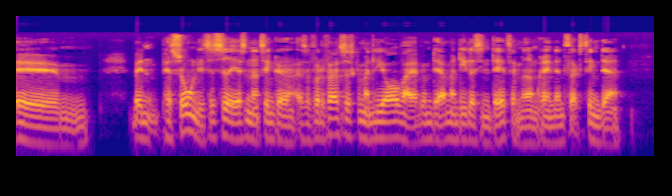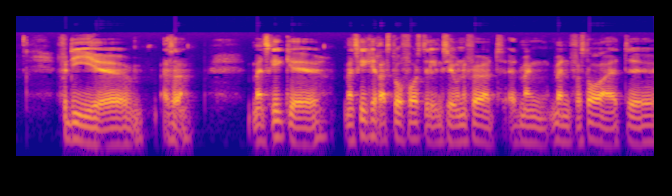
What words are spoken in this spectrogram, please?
Øh, men personligt, så sidder jeg sådan og tænker, altså for det første, så skal man lige overveje, hvem det er, man deler sine data med omkring den slags ting der. Fordi, øh, altså, man skal ikke, øh, man skal ikke have ret stor forestillingsevne før, at, at man, man forstår, at øh,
